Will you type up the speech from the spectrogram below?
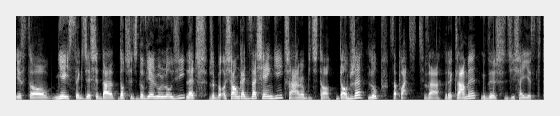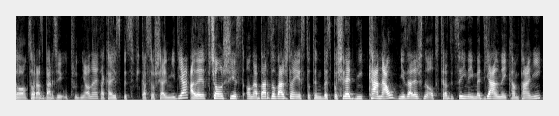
jest to miejsce, gdzie się da dotrzeć do wielu ludzi, lecz żeby osiągać zasięgi, trzeba robić to dobrze lub zapłacić za reklamy, gdyż dzisiaj jest to coraz bardziej utrudnione. Taka jest specyfika social media, ale wciąż jest ona bardzo ważna, jest to ten bezpośredni kanał, niezależny od tradycyjnej medialnej kampanii,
